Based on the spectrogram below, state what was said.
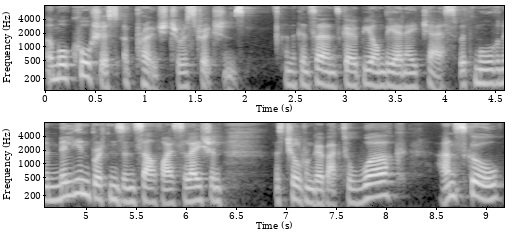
a more cautious approach to restrictions. And the concerns go beyond the NHS, with more than a million Britons in self isolation as children go back to work and school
